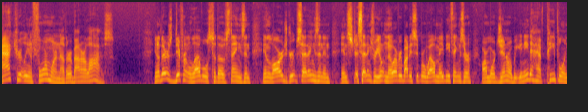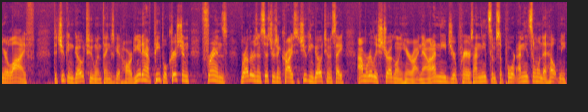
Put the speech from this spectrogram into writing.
accurately inform one another about our lives. You know, there's different levels to those things. And in large group settings and in, in settings where you don't know everybody super well, maybe things are, are more general. But you need to have people in your life that you can go to when things get hard. You need to have people, Christian friends, brothers and sisters in Christ, that you can go to and say, I'm really struggling here right now, and I need your prayers. I need some support. I need someone to help me.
